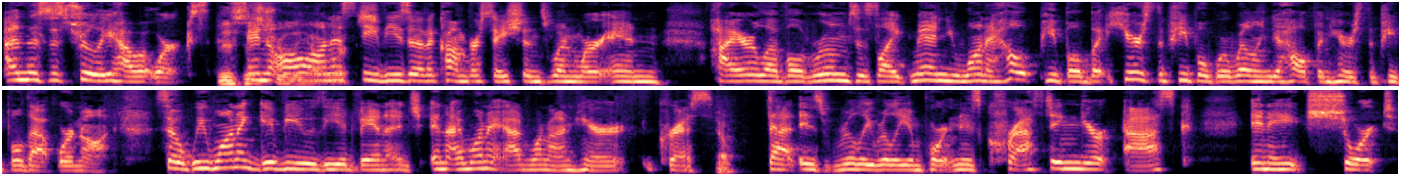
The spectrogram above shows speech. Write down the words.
And this is truly how it works. This is in all honesty, these are the conversations when we're in higher level rooms is like, man, you want to help people, but here's the people we're willing to help and here's the people that we're not. So we want to give you the advantage. And I want to add one on here, Chris, Yep. that is really, really important is crafting your ask in a short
